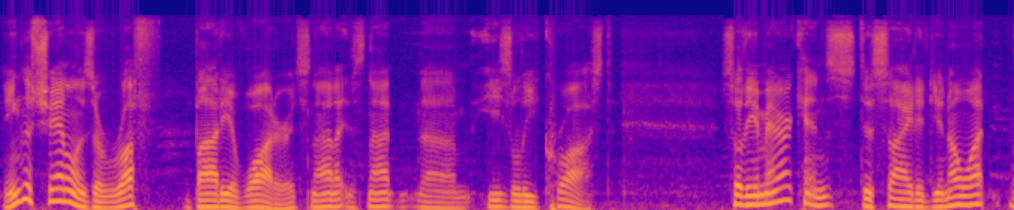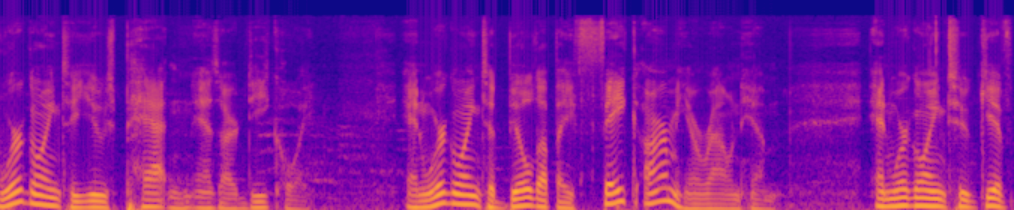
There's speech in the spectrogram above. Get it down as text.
The English Channel is a rough body of water. It's not it's not um, easily crossed. So the Americans decided, you know what? We're going to use Patton as our decoy. And we're going to build up a fake army around him. And we're going to give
